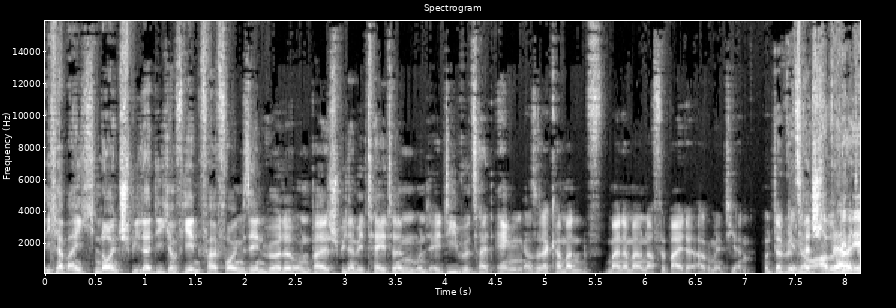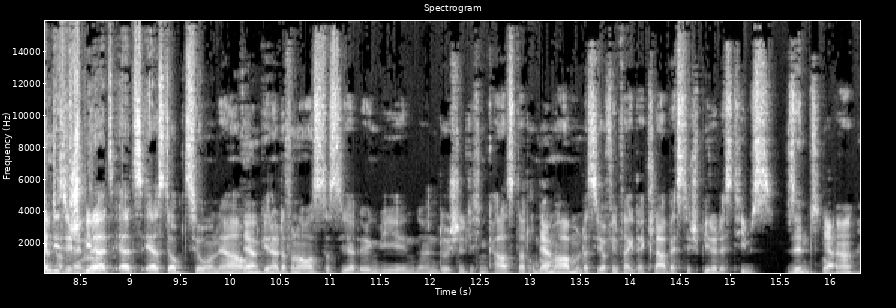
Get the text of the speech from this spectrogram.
ich hab eigentlich neun Spieler, die ich auf jeden Fall vor ihm sehen würde und bei Spielern wie Tatum und AD wird's halt eng. Also da kann man meiner Meinung nach für beide argumentieren. Und dann wird's Genau, halt schwer aber wir nehmen diese Top 10, Spieler ne? als, als erste Option, ja, und Ja. gehen halt davon aus, dass sie halt irgendwie einen, einen durchschnittlichen Cast da drumherum Ja. haben und dass sie auf jeden Fall der klar beste Spieler des Teams sind. Ja.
